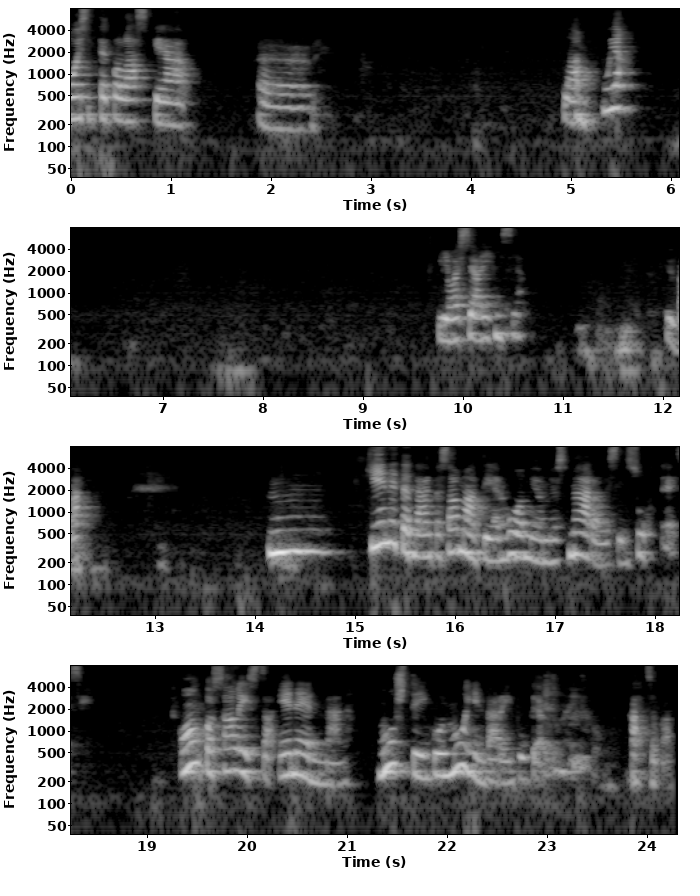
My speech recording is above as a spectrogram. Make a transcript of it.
Voisitteko laskea öö, lamppuja? Iloisia ihmisiä? Hyvä. Kiinnitetäänkö saman tien huomioon myös määrällisiin suhteisiin? Onko salissa enemmän mustiin kuin muihin väriin pukeutuneita? Katsokaa.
